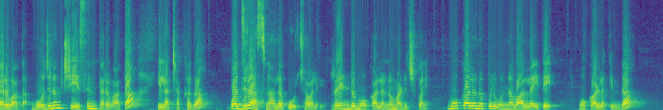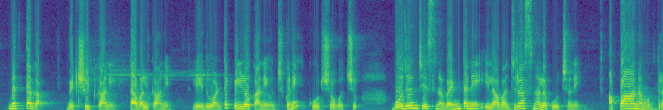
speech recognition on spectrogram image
తర్వాత భోజనం చేసిన తర్వాత ఇలా చక్కగా వజ్రాసనాలో కూర్చోవాలి. రెండు మోకాళ్ళను మడుచుకొని. మోకాళ్ళ నొప్పులు ఉన్న వాళ్ళైతే మోకాళ్ళ కింద మెత్తగా బెడ్షీట్ కానీ టవల్ కానీ లేదు అంటే పిల్లో కానీ ఉంచుకొని కూర్చోవచ్చు. భోజనం చేసిన వెంటనే ఇలా వజ్రాసనాలు కూర్చొని అపాన ముద్ర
